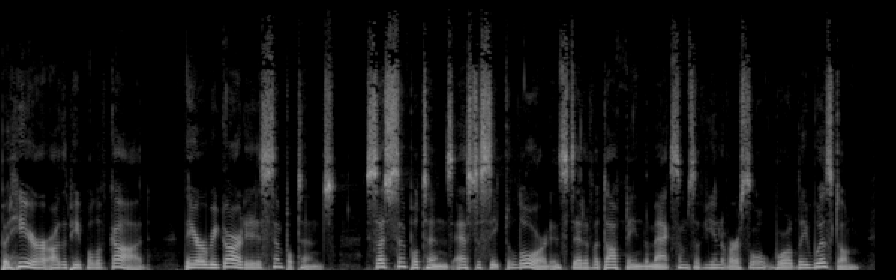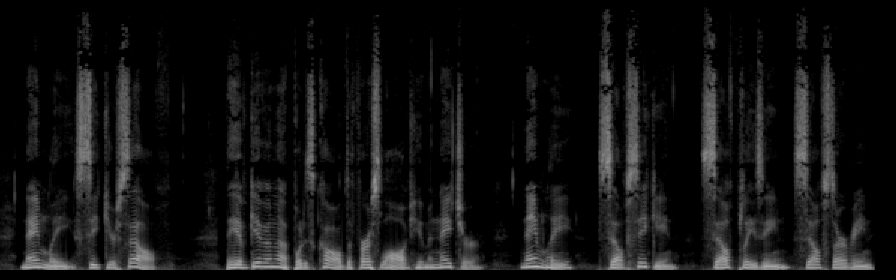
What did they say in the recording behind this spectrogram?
but here are the people of God. They are regarded as simpletons, such simpletons as to seek the Lord instead of adopting the maxims of universal worldly wisdom, namely, seek yourself. They have given up what is called the first law of human nature, namely, self seeking, self pleasing, self serving,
